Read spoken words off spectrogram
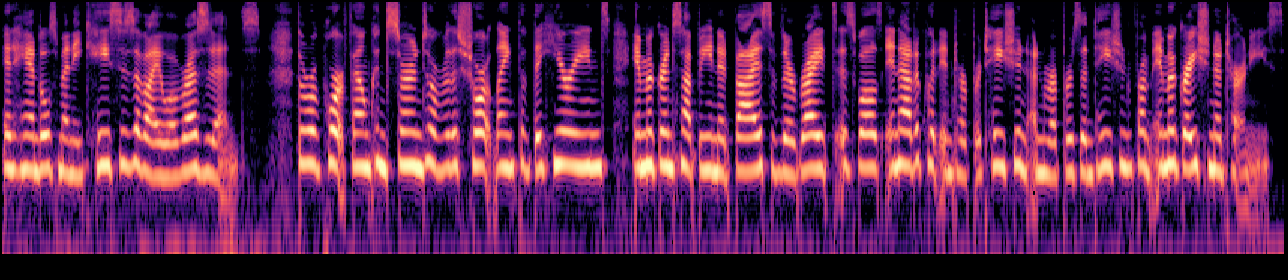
It handles many cases of Iowa residents. The report found concerns over the short length of the hearings, immigrants not being advised of their rights, as well as inadequate interpretation and representation from immigration attorneys.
